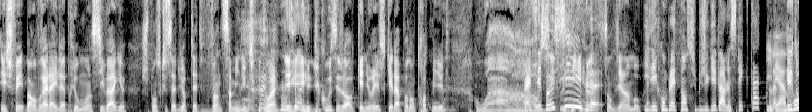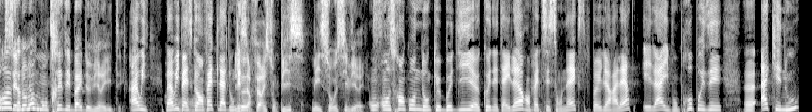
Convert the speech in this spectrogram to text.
Et je fais, bah en vrai là, il a pris au moins 6 vagues. Je pense que ça dure peut-être 25 minutes. Ouais. Et, et du coup, c'est genre Keanu Reeves qui est là pendant 30 minutes. Waouh Bah, c'est oui, possible. Sans dire un mot. Il est complètement subjugué par le spectacle. Il est Et donc, amoureux c'est le moment nous. de montrer des bails de virilité. Ah oui, bah oui, parce qu'en fait là, donc Les euh, surfeurs, ils sont pisses, mais ils sont aussi virils. on, on se rend compte donc que Body euh, connaît Tyler. En fait, c'est son ex. Spoiler alerte. Et là, ils vont proposer euh, à Kenou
